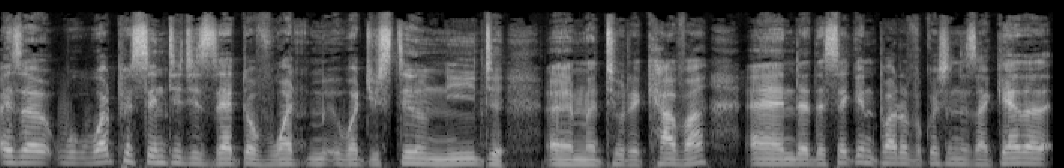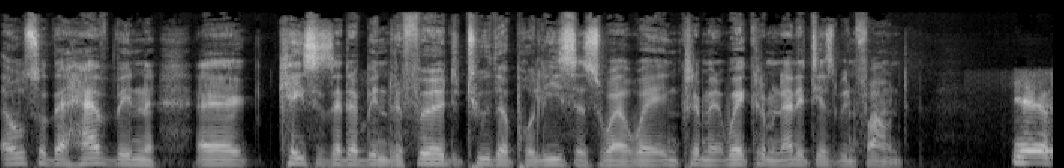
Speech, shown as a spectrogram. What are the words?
As a what percentage is that of what what you still need um, to recover? And the second part of the question is, I gather also there have been uh, cases that have been referred to the police as well, where incrimin- where criminality has been found. Yes,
